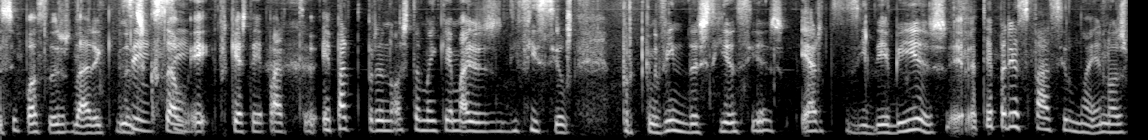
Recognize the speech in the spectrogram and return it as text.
Se eu posso ajudar aqui na sim, discussão, sim. É, porque esta é a parte, é a parte para nós também que é mais difícil, porque vindo das ciências, hertz e dBs, é, até parece fácil, não é? Nós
